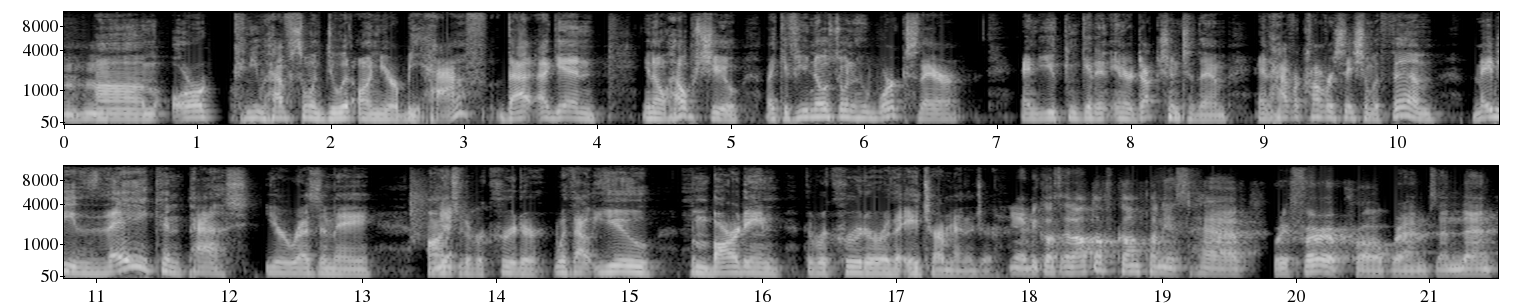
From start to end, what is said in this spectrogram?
Mm-hmm. Um, or can you have someone do it on your behalf? That again, you know, helps you. Like if you know someone who works there and you can get an introduction to them and have a conversation with them, maybe they can pass your resume onto yeah. the recruiter without you bombarding the recruiter or the HR manager. Yeah, because a lot of companies have referral programs and then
